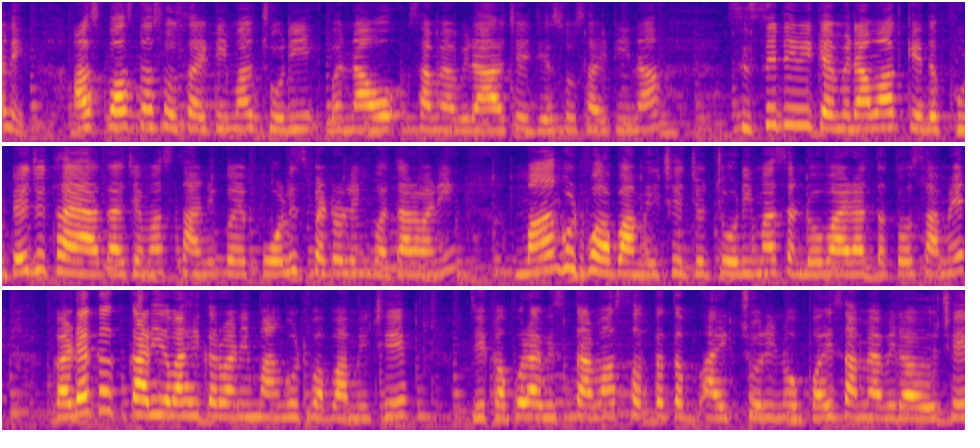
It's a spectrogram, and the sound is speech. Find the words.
અને આસપાસના સોસાયટીમાં ચોરી બનાવો સામે આવી રહ્યા છે, જે સોસાયટીના સીસીટીવી કેમેરામાં કેદ ફૂટેજ થયા હતા, જેમાં સ્થાનિકોએ પોલીસ પેટ્રોલિંગ વધારવાની માંગ ઉઠવા પામી છે. જે ચોરીમાં સંડોવાયેલા તત્વો સામે કડક કાર્યવાહી કરવાની માંગ ઉઠવા પામી છે. જે કપુરા વિસ્તારમાં સતત બાઇક ચોરીનો ભય સામે આવી રહ્યો છે.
